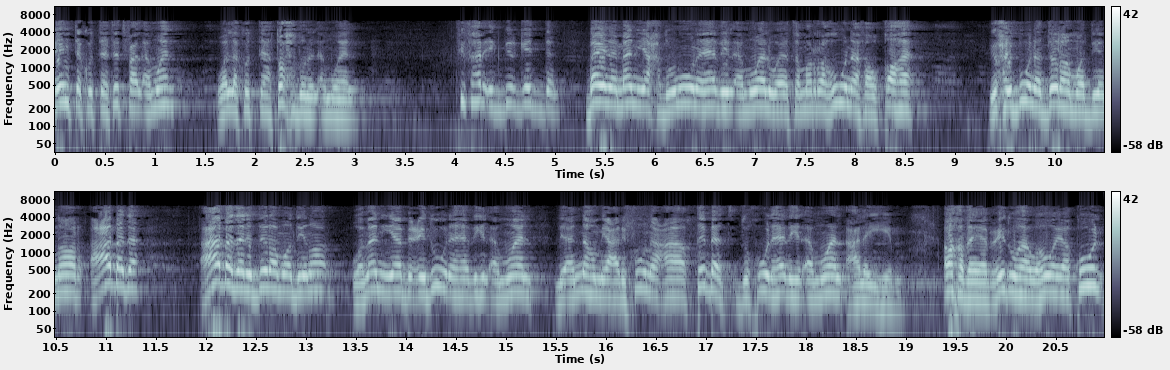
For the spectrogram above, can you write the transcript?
أنت كنت هتدفع الأموال ولا كنت هتحضن الأموال؟ في فرق كبير جدا. بين من يحضنون هذه الأموال ويتمرغون فوقها يحبون الدرهم والدينار عبد عبد للدرهم والدينار ومن يبعدون هذه الأموال لأنهم يعرفون عاقبة دخول هذه الأموال عليهم. أخذ يبعدها وهو يقول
